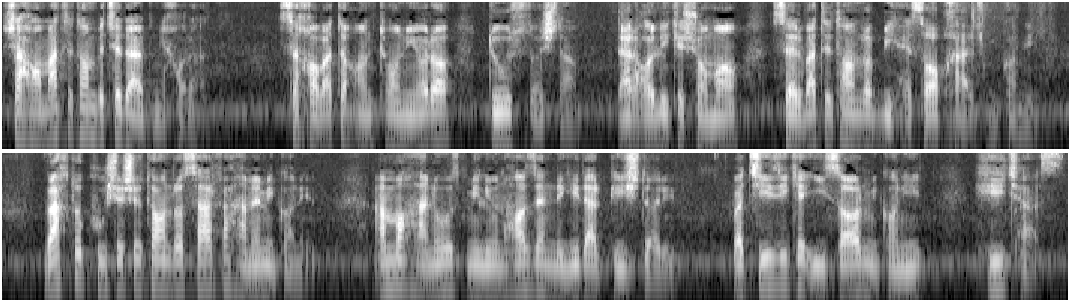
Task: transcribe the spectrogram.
شهامتتان به چه درد می‌خورد؟ سخاوت آنتونیو را دوست داشتم. در حالی که شما ثروتتان را بی حساب خرج می کنید وقت و کوششتان را صرف همه می کنید اما هنوز میلیون ها زندگی در پیش دارید و چیزی که ایثار می کنید هیچ هست.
